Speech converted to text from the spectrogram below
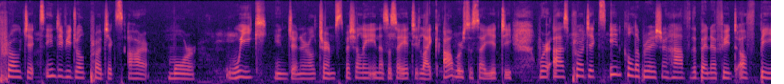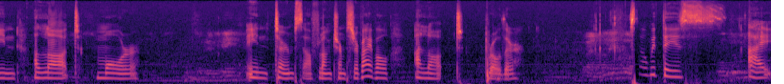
projects, individual projects are more weak in general terms, especially in a society like our society, whereas projects in collaboration have the benefit of being a lot more in terms of long-term survival, a lot broader. So with this, I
